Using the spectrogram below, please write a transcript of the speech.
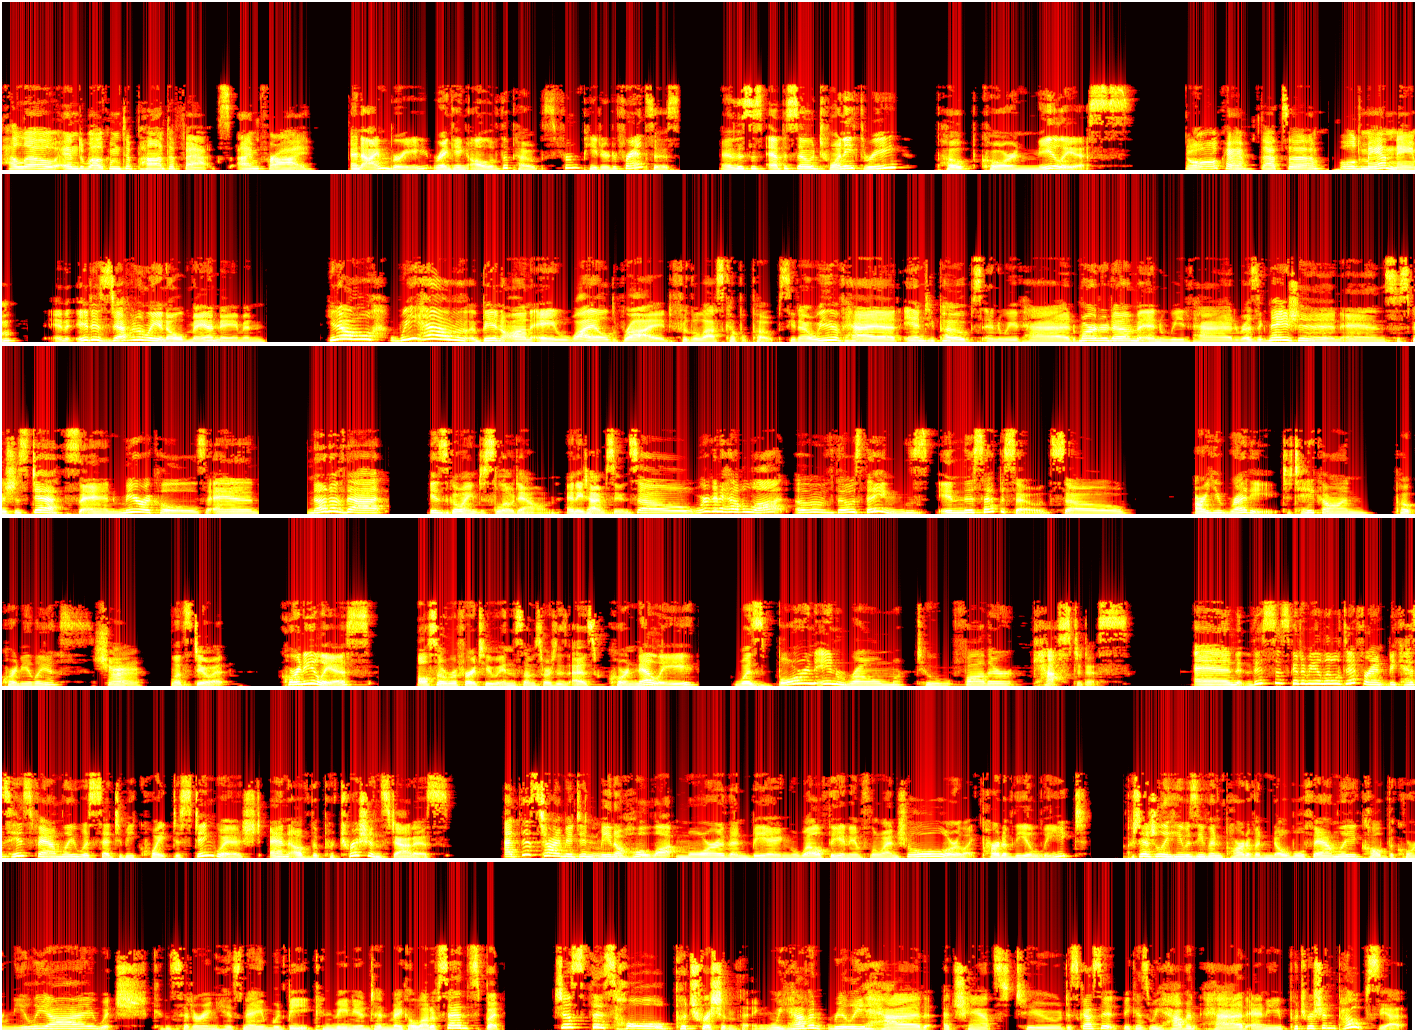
Hello and welcome to Pontifex. I'm Fry. And I'm Bree, ranking all of the popes from Peter to Francis. And this is episode 23, Pope Cornelius. Oh, okay. That's a old man name. It, it is definitely an old man name, and you know, we have been on a wild ride for the last couple popes. You know, we have had anti-popes and we've had martyrdom and we've had resignation and suspicious deaths and miracles and none of that is going to slow down anytime soon. So we're going to have a lot of those things in this episode. So are you ready to take on Pope Cornelius? Sure. Let's do it. Cornelius also referred to in some sources as Corneli, was born in Rome to Father Castinus. And this is going to be a little different because his family was said to be quite distinguished and of the patrician status. At this time, it didn't mean a whole lot more than being wealthy and influential or like part of the elite. Potentially, he was even part of a noble family called the Cornelii, which, considering his name, would be convenient and make a lot of sense, but just this whole patrician thing. We haven't really had a chance to discuss it because we haven't had any patrician popes yet.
